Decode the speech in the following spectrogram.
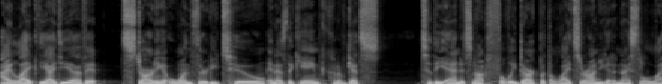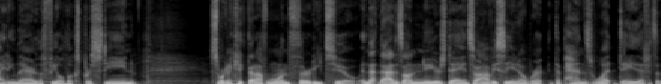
I like the idea of it starting at 1:32 and as the game kind of gets to the end it's not fully dark but the lights are on you get a nice little lighting there the field looks pristine so we're going to kick that off 132 and that, that is on new year's day. And so obviously you know where it depends what day if it's a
